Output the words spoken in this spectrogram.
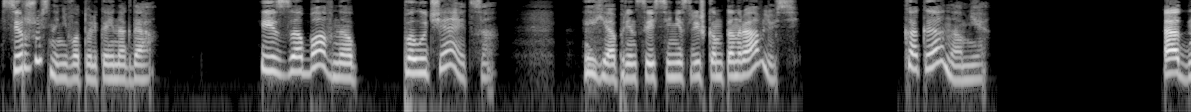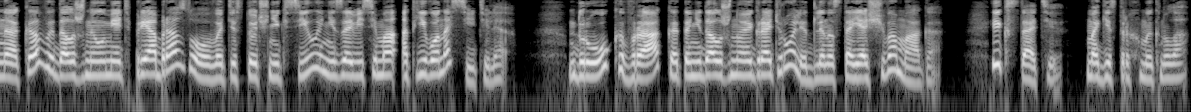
Сержусь на него только иногда. И забавно получается. Я принцессе не слишком-то нравлюсь. Как и она мне. Однако вы должны уметь преобразовывать источник силы независимо от его носителя. Друг, враг — это не должно играть роли для настоящего мага. И, кстати, магистр хмыкнула,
